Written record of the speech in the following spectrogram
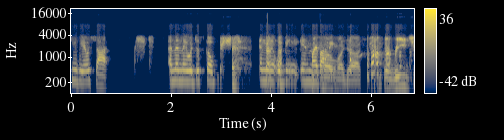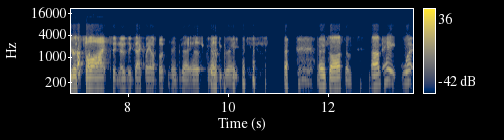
QBO shot, and then they would just go, and then it would be in my body. Oh my gosh. It reads your thoughts. It knows exactly how to book. Exactly. That's got to be great. That's awesome. Um, hey, what?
